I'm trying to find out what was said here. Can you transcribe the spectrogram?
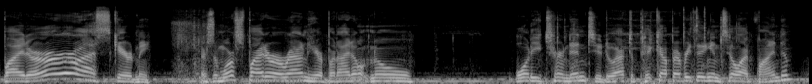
spider. Oh, That scared me. There's a morph spider around here, but I don't know what he turned into. Do I have to pick up everything until I find him?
